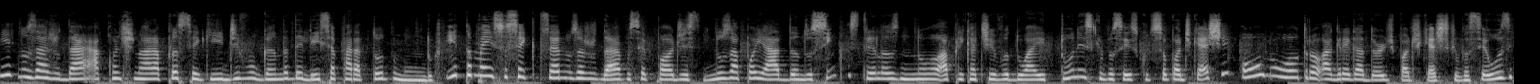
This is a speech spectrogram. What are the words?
e nos ajudar a continuar a prosseguir divulgando a delícia para todo mundo. E também, se você quiser nos ajudar, você pode nos apoiar dando cinco estrelas no aplicativo do iTunes que você escuta o seu podcast ou no outro agregador de podcast que você use.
